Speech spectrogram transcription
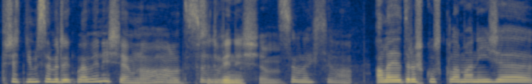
Předtím jsem řekla Finishem, no, Aha, ale to jsem, Před Vinišem. to jsem nechtěla. Ale je trošku zklamaný, že,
